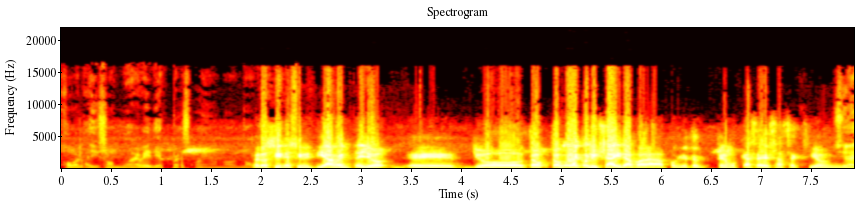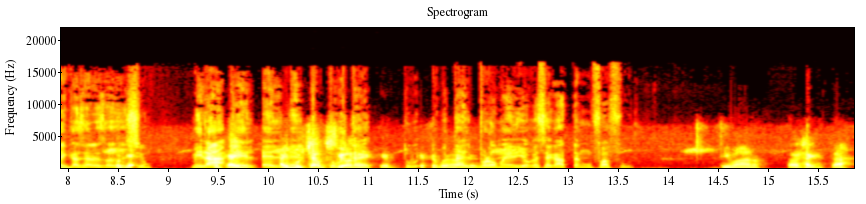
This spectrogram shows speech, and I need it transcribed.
joder, allí son 9 y 10 pesos. Pero sí, definitivamente yo, eh, yo tengo, que hablar con Isaira para, porque tenemos que hacer esa sección. Sí, hay que hacer esa sección. Mira, hay, hay muchas opciones que, que, se pueden hacer. el promedio que se gasta en un fast food? Sí, mano, la verdad que está.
